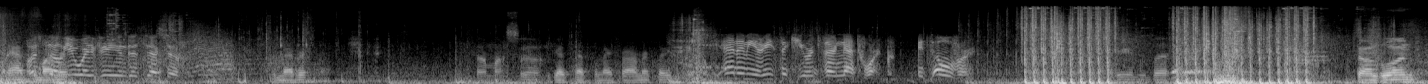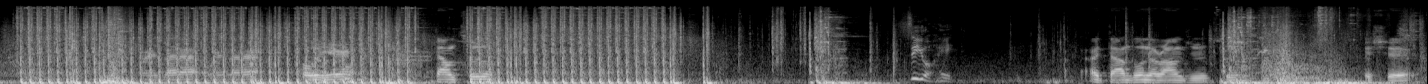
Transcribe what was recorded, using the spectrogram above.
can I have some armor? UAV in this sector. Remember? By myself. You guys have some extra armor, please? The enemy resecured their network. It's over. Hear me back. Down one. Where's that at? Where's that at? Over here. Down two. See your head. I downed one around you too. Good shit.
